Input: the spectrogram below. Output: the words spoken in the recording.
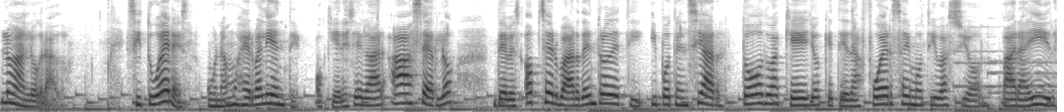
lo han logrado. Si tú eres una mujer valiente o quieres llegar a hacerlo, Debes observar dentro de ti y potenciar todo aquello que te da fuerza y motivación para ir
